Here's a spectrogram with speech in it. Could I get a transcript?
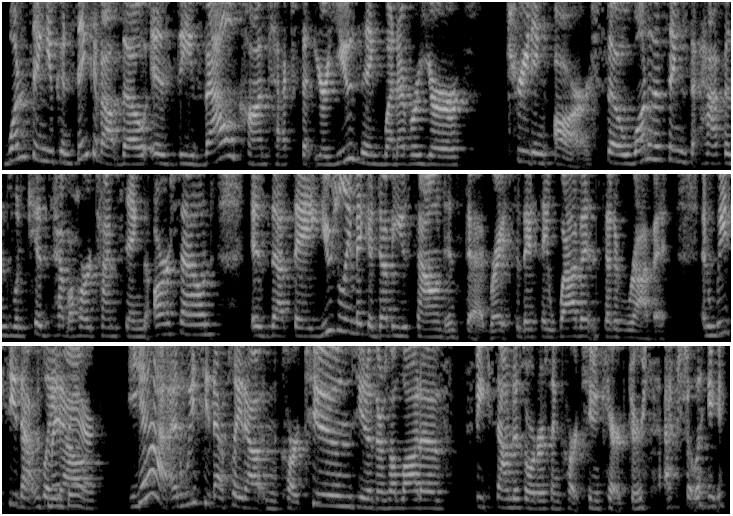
One thing you can think about though is the vowel context that you're using whenever you're treating R. So, one of the things that happens when kids have a hard time saying the R sound is that they usually make a W sound instead, right? So they say wabbit instead of rabbit. And we see that, that played out. Yeah, and we see that played out in cartoons. You know, there's a lot of speech sound disorders in cartoon characters, actually.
